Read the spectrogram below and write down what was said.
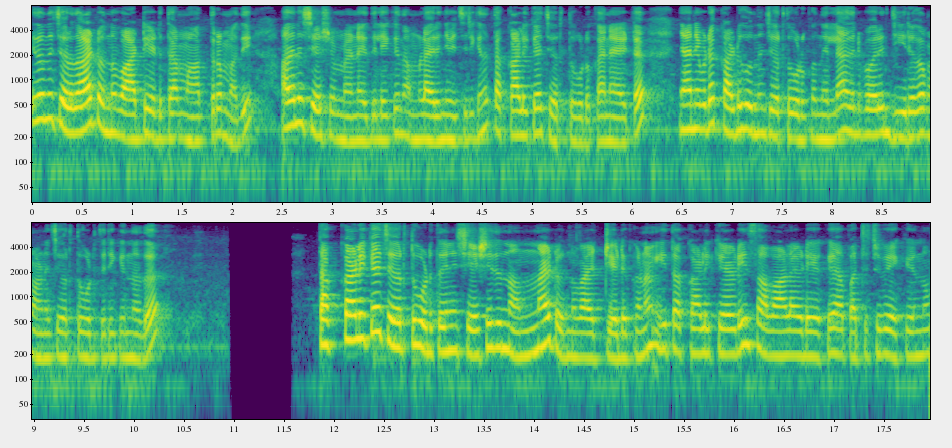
ഇതൊന്ന് ചെറുതായിട്ടൊന്ന് വാട്ടിയെടുത്താൽ മാത്രം മതി. അതിനുശേഷം വേണം ഇതിലേക്ക് നമ്മൾ അരിഞ്ഞ് വെച്ചിരിക്കുന്ന തക്കാളിക്ക ചേർത്ത് കൊടുക്കാനായിട്ട്. ഞാനിവിടെ കടുകൊന്നും ചേർത്ത് കൊടുക്കുന്നില്ല. അതിന് പകരം ജീരകമാണ് ചേർത്ത് കൊടുത്തിരിക്കുന്നത്. തക്കാളിക്ക ചേർത്ത് കൊടുത്തതിന് ശേഷം ഇത് നന്നായിട്ടൊന്ന് വഴറ്റിയെടുക്കണം. ഈ തക്കാളിക്കയുടെയും സവാളയുടെയൊക്കെ ആ പച്ചച്ചുവയൊക്കെ ഒന്ന്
